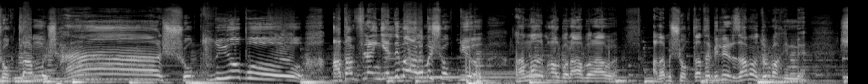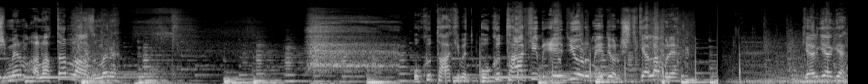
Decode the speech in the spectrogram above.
Şoklanmış. Ha, şokluyor bu. Adam falan geldi mi adamı şokluyor. Anladım al bunu al bunu al bunu. Adamı şoklatabiliriz ama dur bakayım bir. Şimdi benim anahtar lazım bana. Oku takip et. Oku takip ediyorum ediyorum. İşte gel lan buraya. Gel gel gel.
